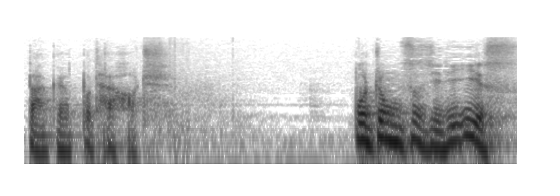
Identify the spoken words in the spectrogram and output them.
大概不太好吃，不中自己的意思，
